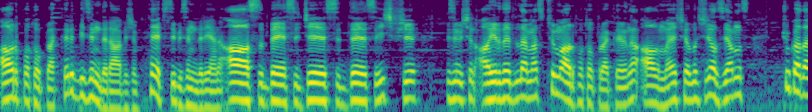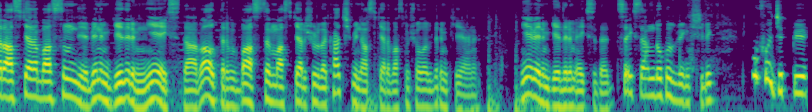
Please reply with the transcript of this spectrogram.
Avrupa toprakları bizimdir abicim. Hepsi bizimdir yani A'sı, B'si, C'si, D'si hiçbir şey bizim için ayırt edilemez. Tüm Avrupa topraklarını almaya çalışacağız. Yalnız şu kadar asker bastım diye benim gelirim niye eksidi abi? Alt tarafı bastım asker şurada kaç bin asker basmış olabilirim ki yani? Niye benim gelirim ekside? 89 bin kişilik ufacık bir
